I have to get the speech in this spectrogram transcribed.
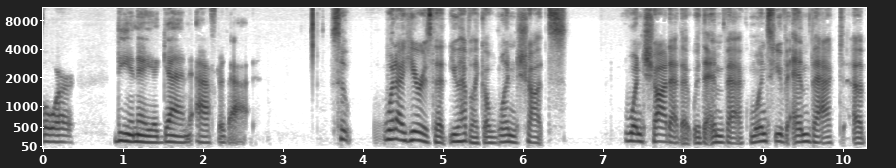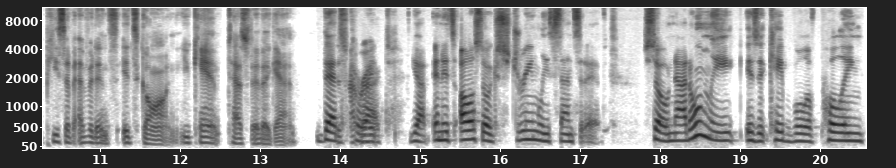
for DNA again after that. So what I hear is that you have like a one shot, one shot at it with MVAC. Once you've MVAC'd a piece of evidence, it's gone. You can't test it again. That's that right? correct. Yep. And it's also extremely sensitive. So not only is it capable of pulling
